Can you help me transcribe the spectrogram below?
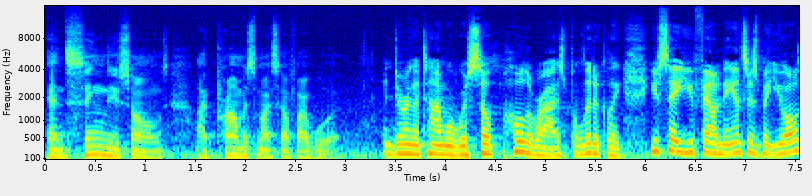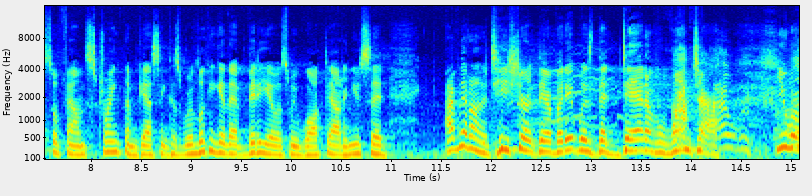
and sing these songs. I promised myself I would. And during a time where we're so polarized politically, you say you found answers, but you also found strength, I'm guessing, because we're looking at that video as we walked out, and you said, I've got on a T-shirt there, but it was the dead of winter. was, you were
